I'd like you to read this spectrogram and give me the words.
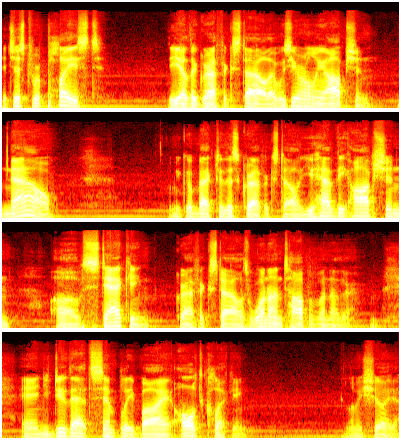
it just replaced the other graphic style. That was your only option. Now, let me go back to this graphic style. You have the option of stacking graphic styles one on top of another. And you do that simply by alt clicking. Let me show you.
